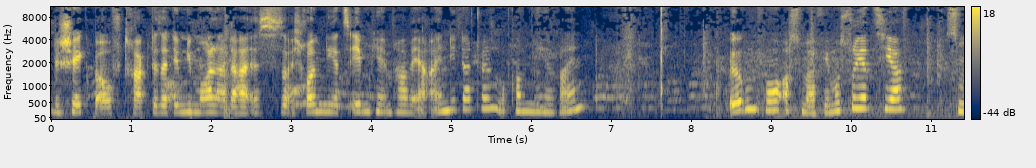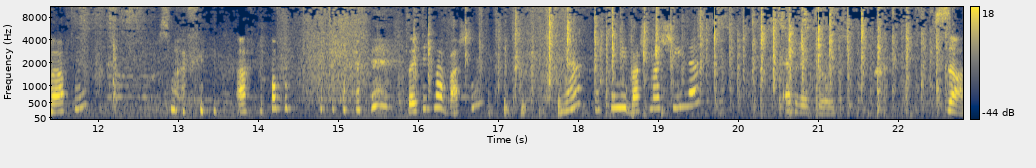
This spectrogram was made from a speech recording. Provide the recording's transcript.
Der Shake-Beauftragte, seitdem die Morla da ist. So, ich räume die jetzt eben hier im HWR ein, die Datteln. Wo kommen die hier rein? Irgendwo. Ach, Smurfy. Musst du jetzt hier smurfen? Smurfy. Achtung. Soll ich dich mal waschen? Ja? Jetzt in die Waschmaschine. Er dreht durch. So.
